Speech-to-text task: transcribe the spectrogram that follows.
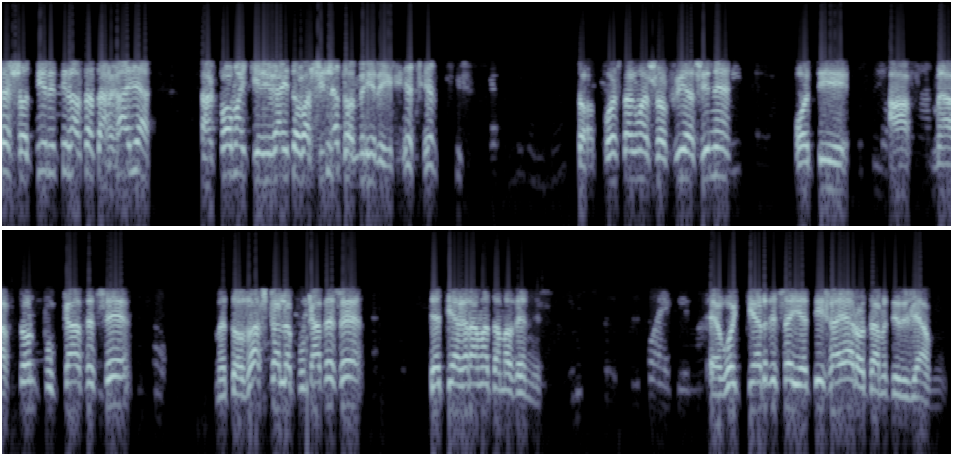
ρε Σωτήρη, τι είναι αυτά τα γάλια, ακόμα κυνηγάει το Βασίλειο το Μύρι. το απόσταγμα Σοφίας είναι ότι με αυτόν που κάθεσαι, με το δάσκαλο που κάθεσαι, τέτοια γράμματα μαθαίνεις. Εγώ κέρδισα γιατί είχα έρωτα με τη δουλειά μου.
